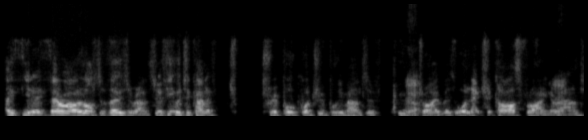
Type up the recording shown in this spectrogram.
I, you know, there are a lot of those around. So if you were to kind of triple, quadruple the amount of Uber yeah. drivers or electric cars flying around,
